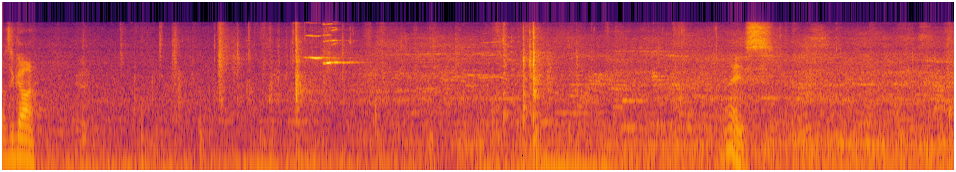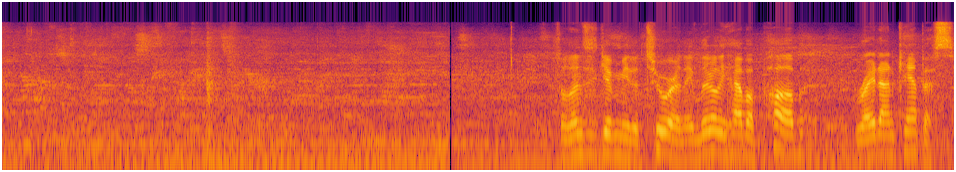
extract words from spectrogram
How's it going? Nice. So Lindsay's giving me the tour and they literally have a pub right on campus.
